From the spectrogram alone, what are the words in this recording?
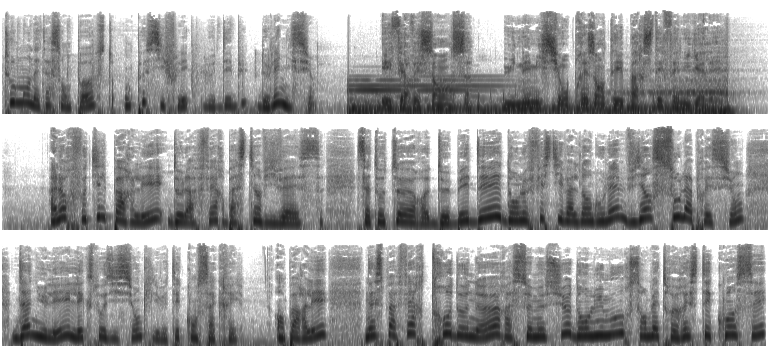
tout le monde est à son poste, on peut siffler le début de l'émission. Effervescence, une émission présentée par Stéphanie Gallet. Alors faut-il parler de l'affaire Bastien Vivès, cet auteur de BD dont le festival d'Angoulême vient sous la pression d'annuler l'exposition qui lui était consacrée. En parler, n'est-ce pas faire trop d'honneur à ce monsieur dont l'humour semble être resté coincé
